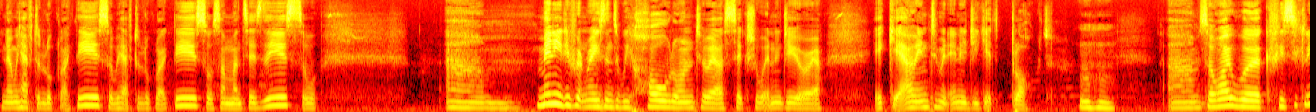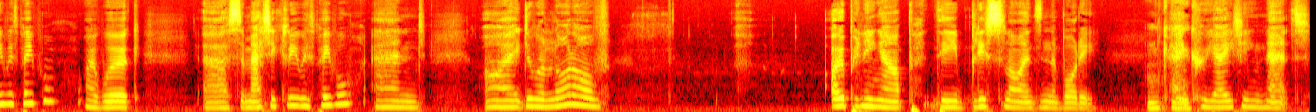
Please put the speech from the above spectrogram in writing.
you know we have to look like this, or we have to look like this, or someone says this, or um, many different reasons we hold on to our sexual energy or our it, our intimate energy gets blocked. Um, so I work physically with people. I work uh, somatically with people, and I do a lot of opening up the bliss lines in the body Okay. and creating that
